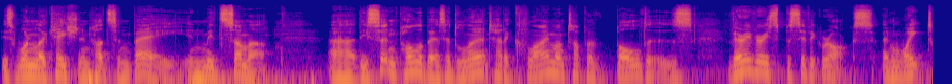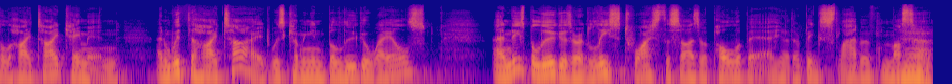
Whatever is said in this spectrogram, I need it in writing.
this one location in Hudson Bay in midsummer, uh, these certain polar bears had learned how to climb on top of boulders, very very specific rocks, and wait till the high tide came in. And with the high tide was coming in beluga whales. And these belugas are at least twice the size of a polar bear. You know, they're a big slab of muscle. Yeah.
